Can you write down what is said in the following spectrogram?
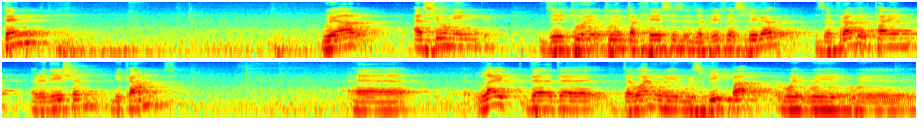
Then we are assuming the two, two interfaces in the previous figure. The travel time relation becomes uh, like the, the, the one we, we speak but we, we, we,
